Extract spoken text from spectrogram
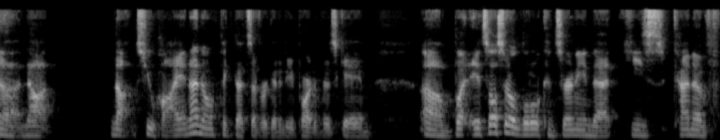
uh, not not too high, and I don't think that's ever going to be part of this game. Um, but it's also a little concerning that he's kind of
